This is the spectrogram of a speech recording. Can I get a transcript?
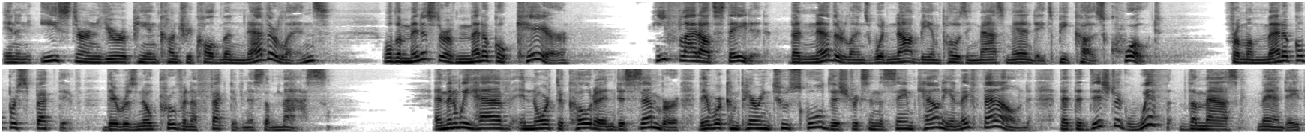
in an Eastern European country called the Netherlands, well, the Minister of Medical Care, he flat out stated the Netherlands would not be imposing mask mandates because, quote, from a medical perspective, there is no proven effectiveness of masks. And then we have in North Dakota in December, they were comparing two school districts in the same county, and they found that the district with the mask mandate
